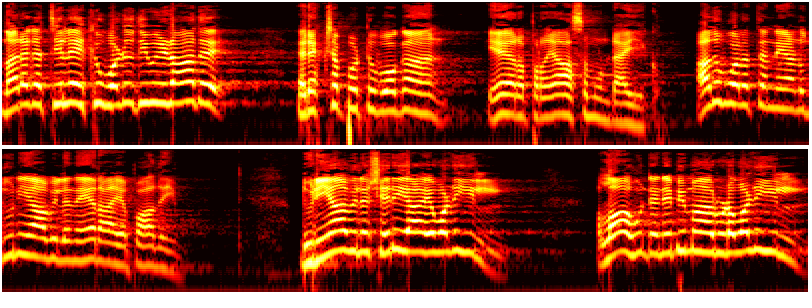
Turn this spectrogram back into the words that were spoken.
നരകത്തിലേക്ക് വഴുതി വീഴാതെ രക്ഷപ്പെട്ടു പോകാൻ ഏറെ പ്രയാസമുണ്ടായിരിക്കും അതുപോലെ തന്നെയാണ് ദുനിയാവിലെ നേരായ പാതയും. ദുനിയാവിലെ ശരിയായ വഴിയിൽ അള്ളാഹുവിന്റെ നബിമാരുടെ വഴിയിൽ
